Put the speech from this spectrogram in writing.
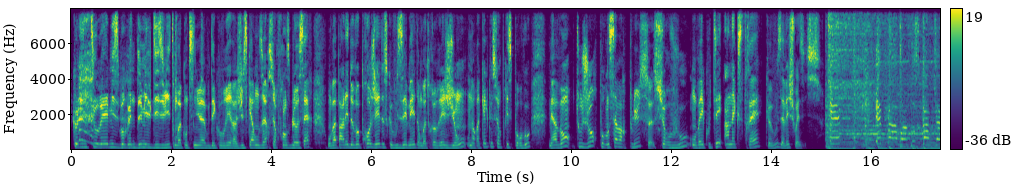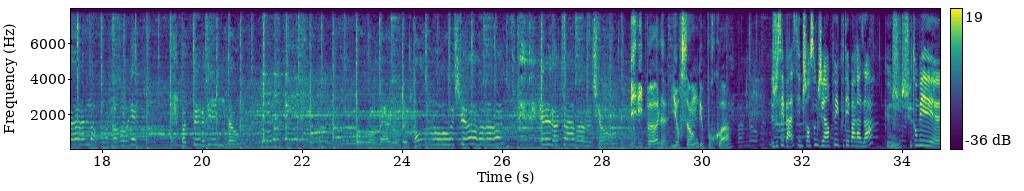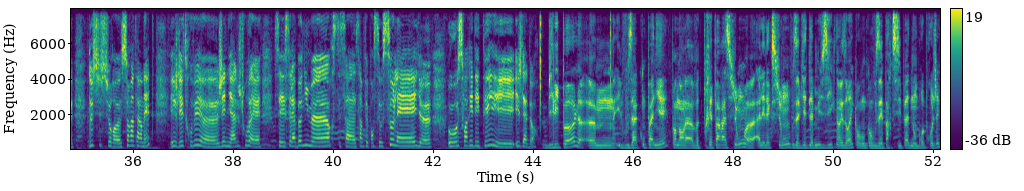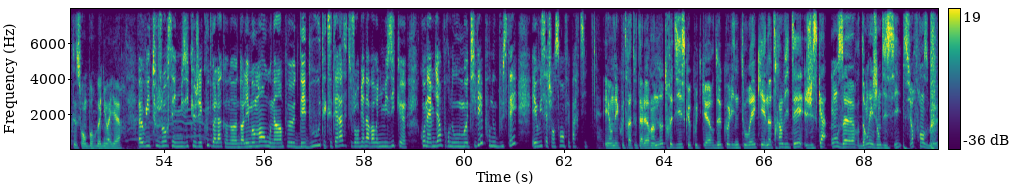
Colline Touré, Miss Bourgogne 2018. On va continuer à vous découvrir jusqu'à 11h sur France Bleu Auxerre. On va parler de vos projets, de ce que vous aimez dans votre région. On aura quelques surprises pour vous. Mais avant, toujours pour en savoir plus sur vous, on va écouter un extrait que vous avez choisi. Paul, Your Song, pourquoi? Je sais pas, c'est une chanson que j'ai un peu écoutée par hasard, que Mhm. je, je suis tombée euh, dessus sur euh, sur internet et je l'ai trouvée euh, géniale. Je trouve c'est c'est la bonne humeur, ça ça me fait penser au soleil, euh, aux soirées d'été et, et je l'adore. Billy Paul, il vous a accompagné pendant la, votre préparation à l'élection. Vous aviez de la musique dans les oreilles quand, quand vous avez participé à de nombreux projets, que ce soit en Bourgogne ou ailleurs? Oui, toujours, c'est une musique que j'écoute. Voilà, quand, dans les moments où on a un peu des doutes, etc. C'est toujours bien d'avoir une musique qu'on aime bien pour nous motiver, pour nous booster. Et oui, cette chanson en fait partie. Et on écoutera tout à l'heure un autre disque coup de cœur de Colline Touré qui est notre invité jusqu'à 11h dans Les gens d'ici sur France Bleu.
